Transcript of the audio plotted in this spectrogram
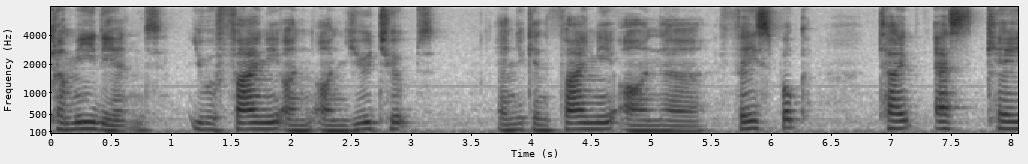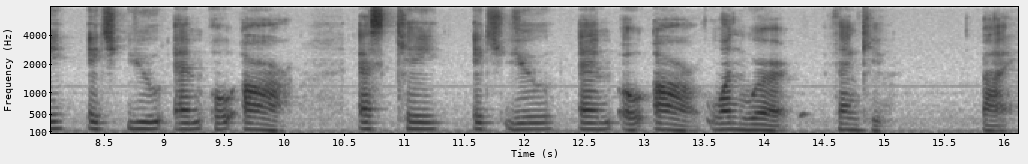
comedians. You will find me on, on YouTube and you can find me on uh, Facebook type S K H U M O R. S K H U M O R. One word. Thank you. Bye.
